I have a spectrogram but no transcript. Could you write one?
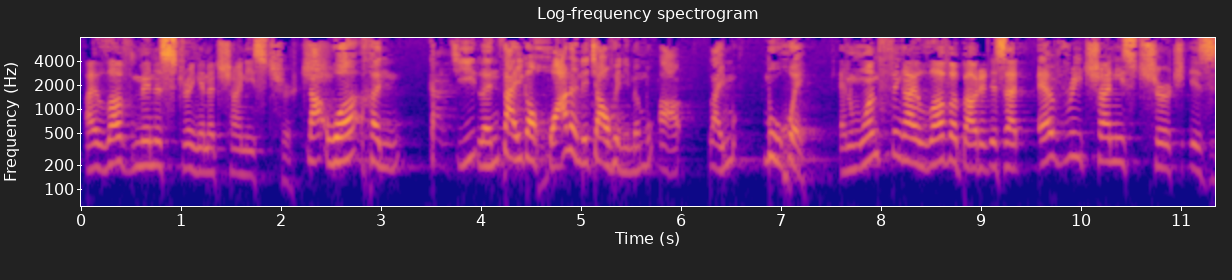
I love ministering in a Chinese church. 那我很感激能在一个华人的教会里面牧啊、来牧牧会。And one thing I love about it is that every Chinese church is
